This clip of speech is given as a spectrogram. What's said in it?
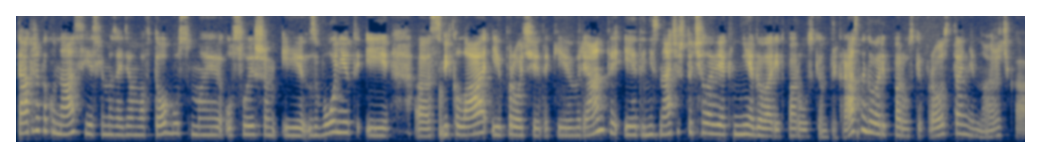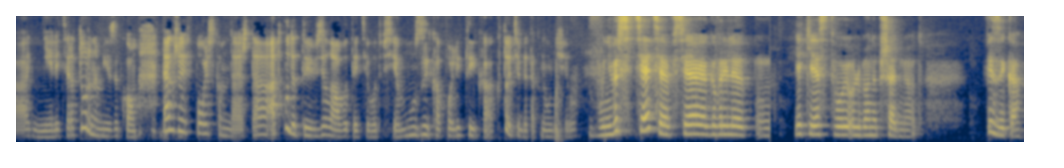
так же, как у нас, если мы зайдем в автобус, мы услышим и звонит, и э, свекла, и прочие такие варианты. И это не значит, что человек не говорит по-русски. Он прекрасно говорит по-русски, просто немножечко не литературным языком. Также и в польском даже, да. Откуда ты взяла вот эти вот все музыка, политика? Кто тебе так научил? В университете все говорили, який є твій улюблений предмет? Физика.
